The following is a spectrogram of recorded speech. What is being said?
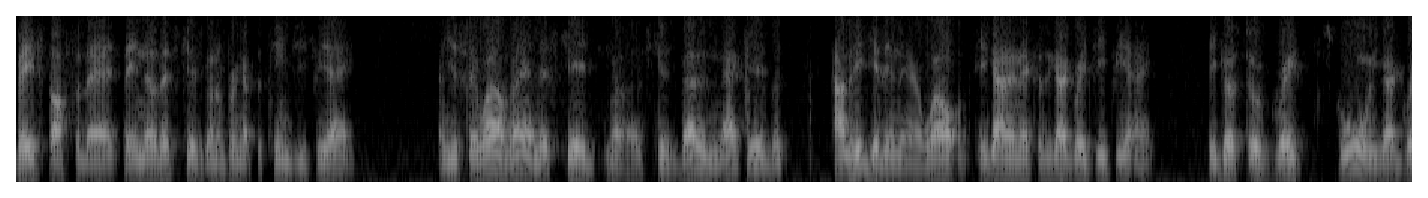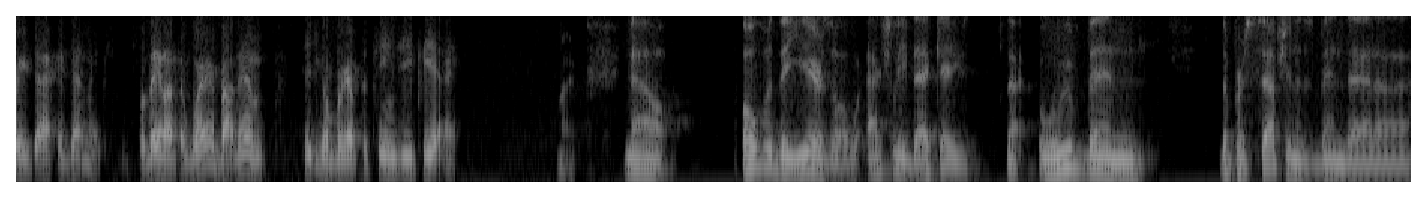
based off of that. They know this kid's going to bring up the team GPA and you say, well, man, this kid, you know, this kid's better than that kid, but how did he get in there? Well, he got in there because he got a great GPA. He goes to a great school. He got great academics, so they don't have to worry about him. He's going to bring up the team GPA. Now, over the years, or actually decades, we've been the perception has been that uh,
